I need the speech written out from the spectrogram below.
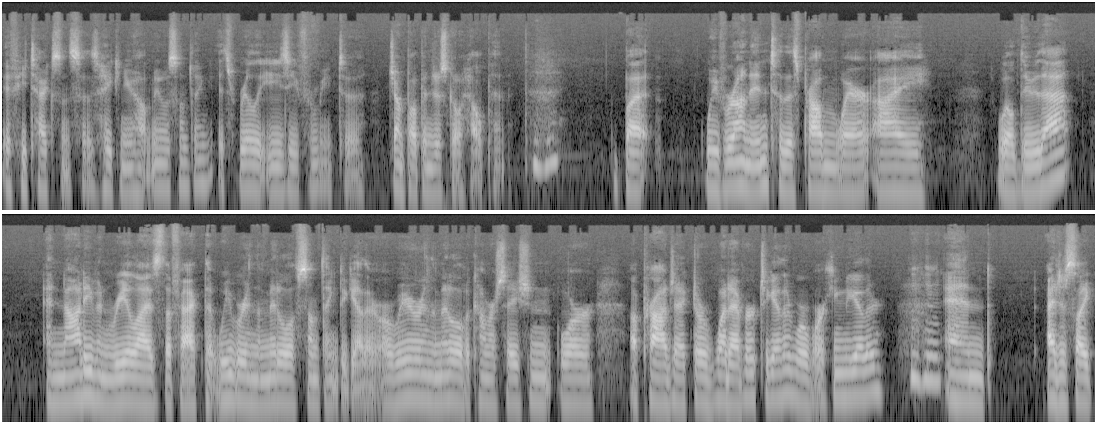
if he texts and says, "Hey, can you help me with something?" It's really easy for me to jump up and just go help him. But we've run into this problem where I will do that and not even realize the fact that we were in the middle of something together or we were in the middle of a conversation or a project or whatever together we're working together mm-hmm. and i just like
